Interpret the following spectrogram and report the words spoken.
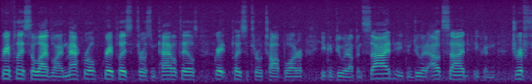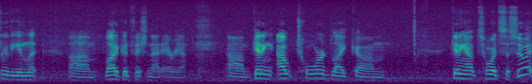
Great place to live line mackerel. Great place to throw some paddle tails. Great place to throw top water. You can do it up inside. You can do it outside. You can drift through the inlet. Um, a lot of good fish in that area. Um, getting out toward like um, getting out towards Sesuit,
